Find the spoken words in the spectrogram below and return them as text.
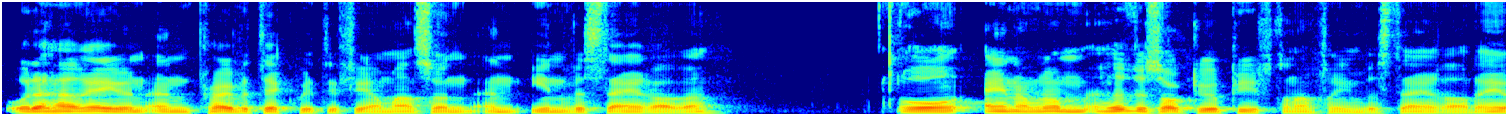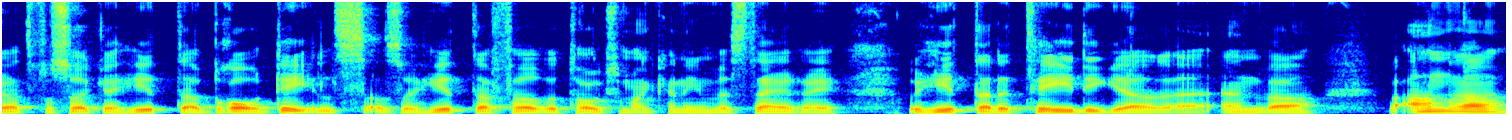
Och det här är ju en, en private equity firma, alltså en, en, investerare. Och en av de huvudsakliga uppgifterna för investerare det är ju att försöka hitta bra deals, alltså hitta företag som man kan investera i och hitta det tidigare än vad vad andra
